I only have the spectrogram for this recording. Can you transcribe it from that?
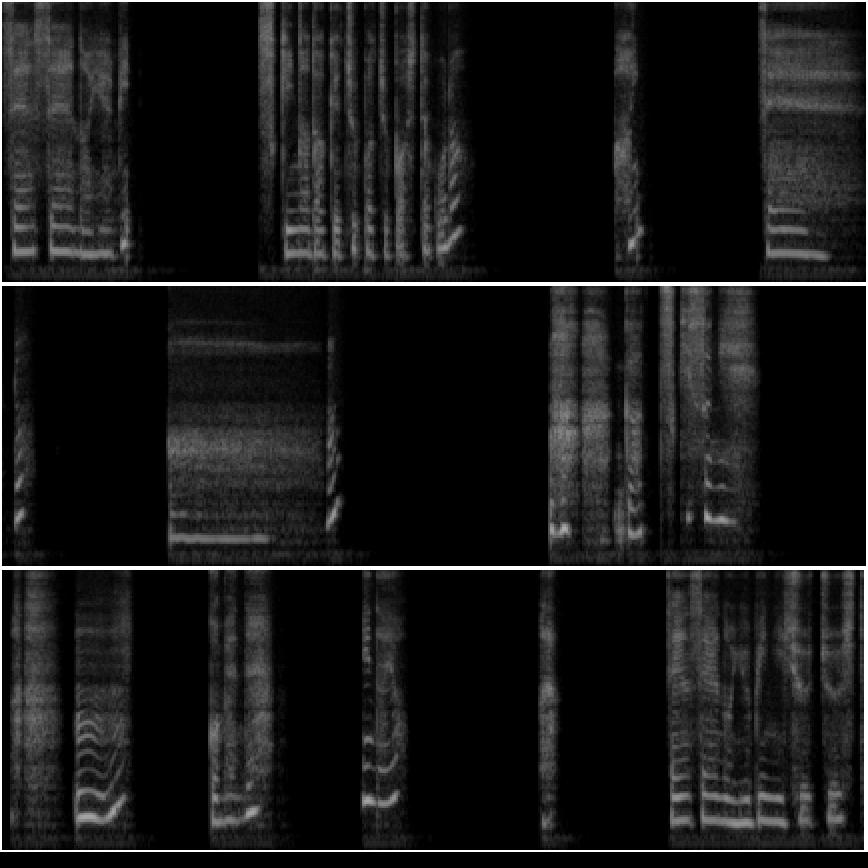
先生の指、好きなだけチュパチュパしてごらん。はい。せーの。あーん。がっつきすぎ。う うん？ごめんね。いいんだよ。ほら、先生の指に集中して。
